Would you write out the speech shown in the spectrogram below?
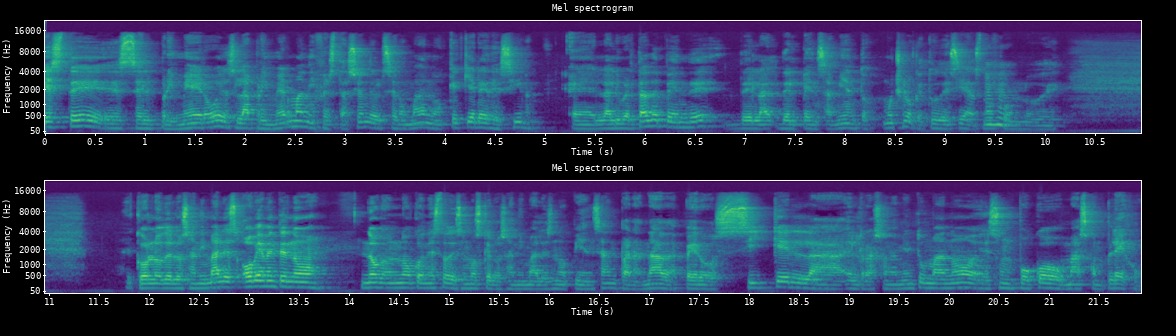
este es el primero, es la primera manifestación del ser humano. ¿Qué quiere decir? Eh, la libertad depende del pensamiento, mucho lo que tú decías, ¿no? con, lo de, con lo de los animales. Obviamente no, no, no, con esto decimos que los animales no piensan para nada, pero sí que el razonamiento humano es un poco más complejo.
